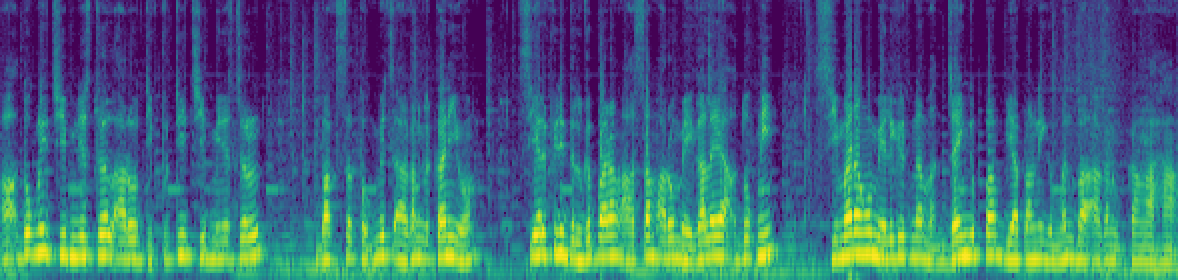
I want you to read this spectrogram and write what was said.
a dokni chief minister aro deputy chief minister baksa thopmich agan grakaniyo CLP ni dalgiparang asam aro meghalaya dokni simarango meligrikna manjainggipa biaprangni gemen ba agan kanga ha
